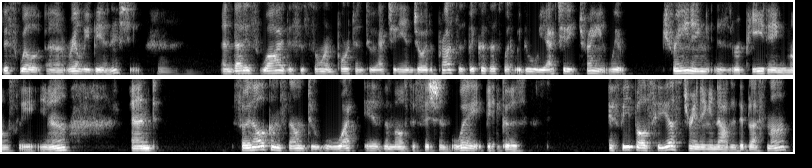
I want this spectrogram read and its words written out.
this will uh, rarely be an issue. Mm. And that is why this is so important to actually enjoy the process because that's what we do. We actually train. We training is repeating mostly, you know? And so it all comes down to what is the most efficient way because if people see us training in art de déplacement,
